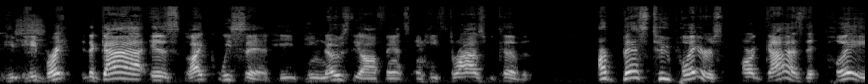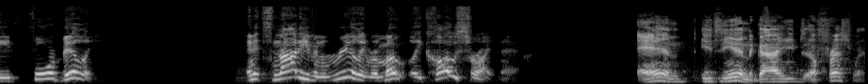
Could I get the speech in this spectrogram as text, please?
He, he break the guy is like we said. He he knows the offense and he thrives because of it. Our best two players are guys that played for Billy, and it's not even really remotely close right now. and ETN, the guy he a freshman.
